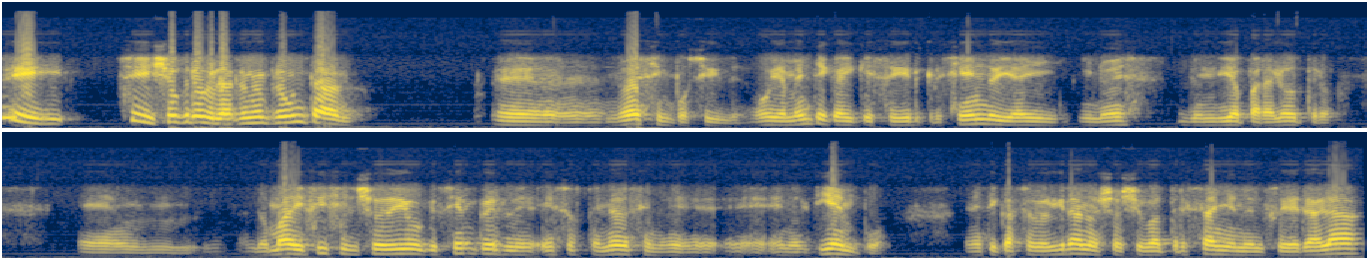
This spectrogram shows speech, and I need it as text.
Sí, sí, yo creo que la primera pregunta eh, no es imposible. Obviamente que hay que seguir creciendo y, hay, y no es de un día para el otro. Eh, lo más difícil yo digo que siempre es, sostenerse eh, en, el tiempo. En este caso Belgrano ya lleva tres años en el Federal A,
